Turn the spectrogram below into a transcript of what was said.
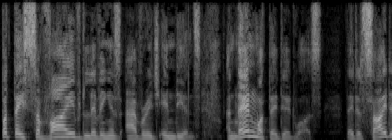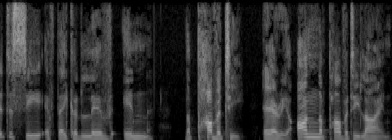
But they survived living as average Indians. And then what they did was they decided to see if they could live in the poverty area, on the poverty line.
